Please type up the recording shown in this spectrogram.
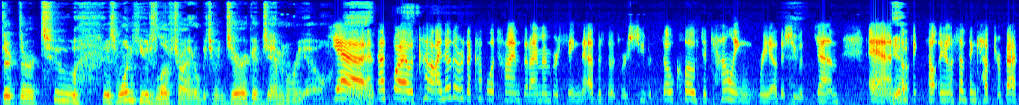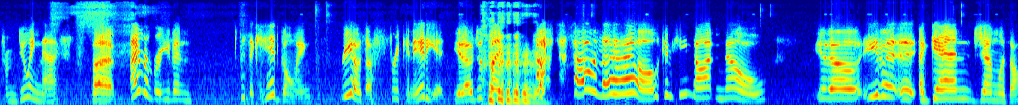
there, there are two. There's one huge love triangle between Jerrica, Jem, and Rio. Yeah, and And- that's why I was kind of. I know there was a couple of times that I remember seeing the episodes where she was so close to telling Rio that she was Jem, and Yeah. something, you know, something kept her back from doing that. But I remember even as a kid going, Rio's a freaking idiot. You know, just like how in the hell can he not know? You know, even uh, again, Jem was a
